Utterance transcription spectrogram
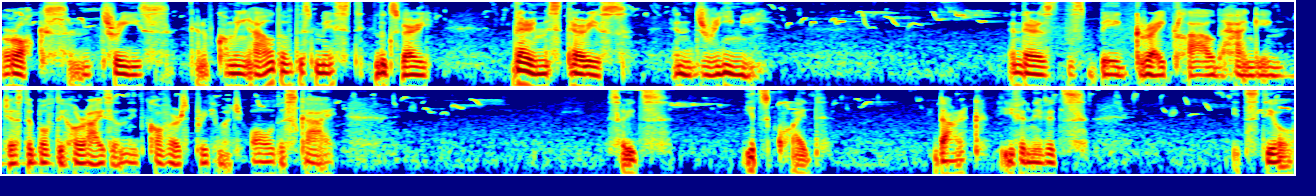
rocks and trees kind of coming out of this mist. It looks very very mysterious and dreamy and there's this big gray cloud hanging just above the horizon. It covers pretty much all the sky. So it's it's quite dark even if it's it's still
